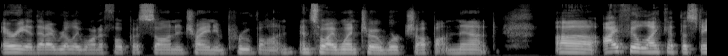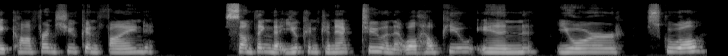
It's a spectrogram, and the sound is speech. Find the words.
area that I really want to focus on and try and improve on. And so I went to a workshop on that. Uh, I feel like at the state conference, you can find something that you can connect to and that will help you in your school.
